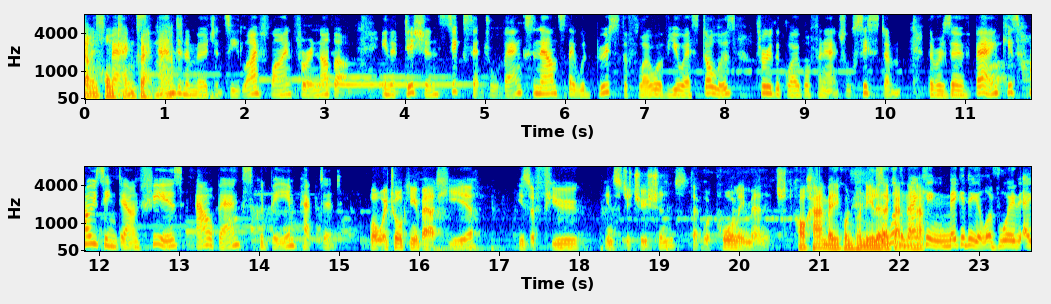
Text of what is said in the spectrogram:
ยัง US คงแข็ง banks แกร่งนะครับ and an emergency lifeline for another. In addition, six central banks announced they would boost the flow of US dollars through the global financial system. The Reserve Bank is hosing down fears our banks could be impacted. What we're talking about here is a few institutions that were poorly managed. ขอข้ามไปคนคนนี้เลย So แล้ว will กัน the นะครับ banking megadeal avoid a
